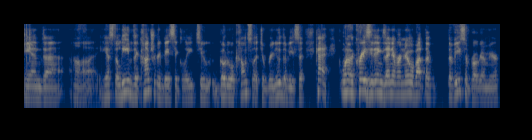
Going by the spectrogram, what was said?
And uh, uh, he has to leave the country basically to go to a consulate to renew the visa. Kind of one of the crazy things I never knew about the the visa program here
